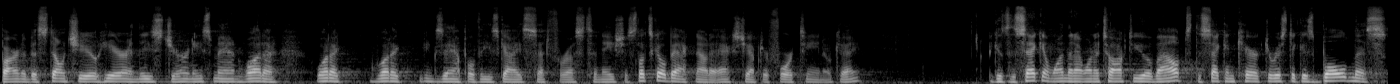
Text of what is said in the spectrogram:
Barnabas, don't you, here in these journeys, man? What a, what a, what an example these guys set for us, tenacious. Let's go back now to Acts chapter 14, okay? Because the second one that I want to talk to you about, the second characteristic is boldness.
